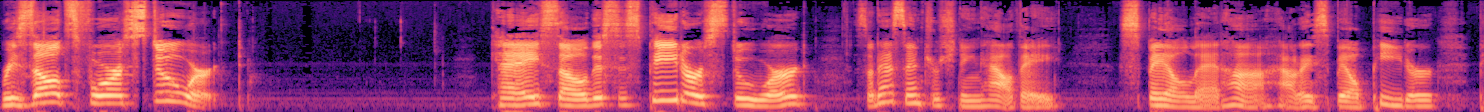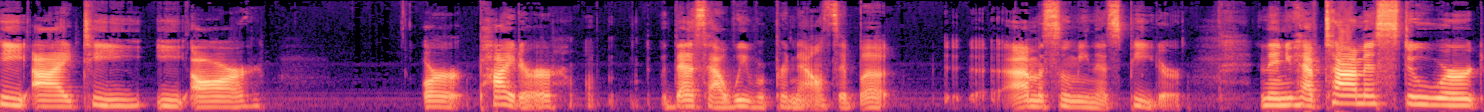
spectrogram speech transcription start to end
Results for Stewart. Okay, so this is Peter Stewart. So that's interesting how they spell that, huh? How they spell Peter, P I T E R, or Peter. That's how we would pronounce it, but I'm assuming that's Peter. And then you have Thomas Stewart.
